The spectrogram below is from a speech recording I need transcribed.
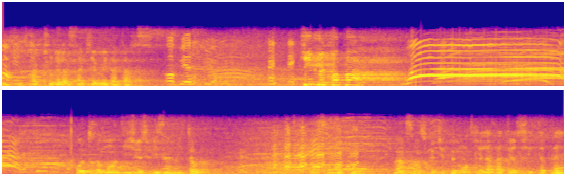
Je me suis fracturé la cinquième métatarse. Oh, bien sûr Qui ne me croit pas? Ouais Autrement dit, je suis un mytho. Merci beaucoup. Vincent, est-ce que tu peux montrer la radio, s'il te plaît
